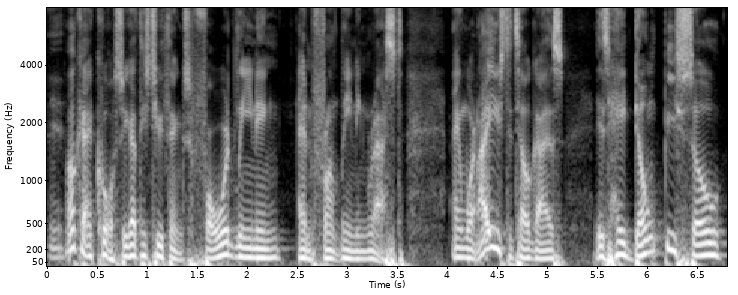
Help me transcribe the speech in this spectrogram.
Yeah. Okay, cool. So you got these two things forward leaning and front leaning rest. And what I used to tell guys is, hey, don't be so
